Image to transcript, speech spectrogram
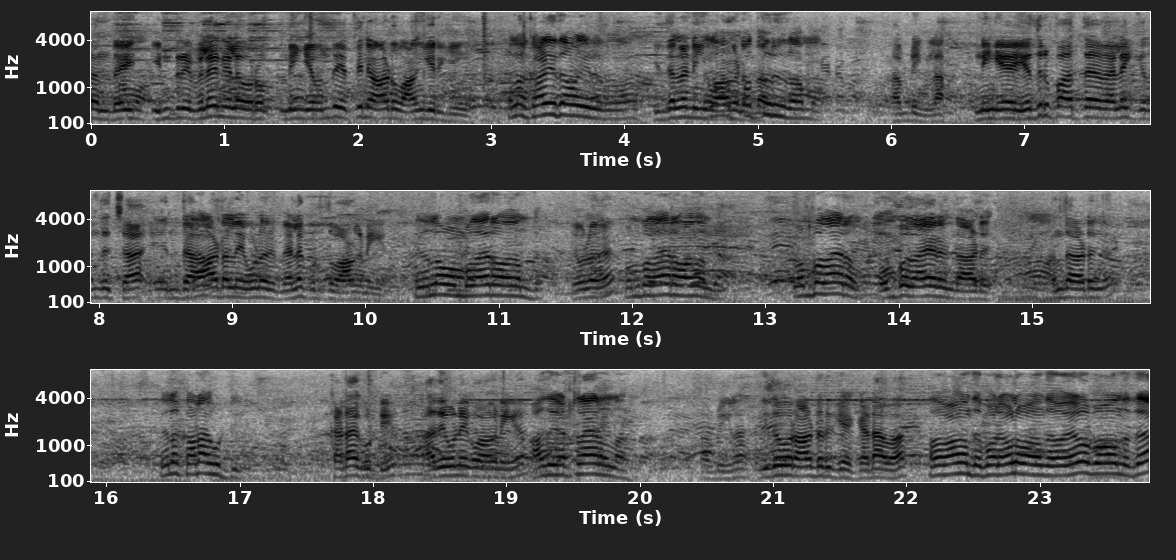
சந்தை இன்று விலை நிலவரம். நீங்கள் வந்து எத்தனை ஆடு வாங்கியிருக்கீங்க? எல்லாம் காலி தான் வாங்கிருக்கலாம் இதெல்லாம் நீங்கள் வாங்கினதா ஆமாம் அப்படிங்களா? நீங்கள் எதிர்பார்த்த விலைக்கு இருந்துச்சா? இந்த ஆடெல்லாம் எவ்வளோ விலை கொடுத்து வாங்குனீங்க? இதெல்லாம் ஒன்பதாயிரம் வாங்குது எவ்வளோங்க? ஒன்பதாயிரம் வாங்குது ஒன்பதாயிரம். ஒன்பதாயிரம் இந்த ஆடு. அந்த ஆடுங்க? இதெல்லாம் கடா குட்டி கடா குட்டி அது எவ்வளோக்கு வாங்குனீங்க? அது எட்டாயிரம்ண்ணா. அப்படிங்களா? இது ஒரு ஆடு இருக்கே கெடாவா? அது வாங்குது பாரு எவ்வளோ வாங்குது எவ்வளோ வாங்குது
